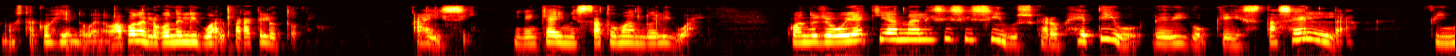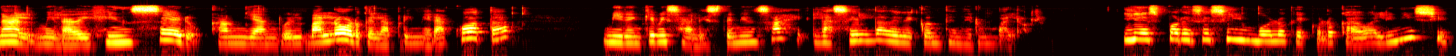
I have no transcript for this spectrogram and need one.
no está cogiendo. Bueno, voy a ponerlo con el igual para que lo tome. Ahí sí. Miren que ahí me está tomando el igual. Cuando yo voy aquí a análisis y sí, buscar objetivo, le digo que esta celda final me la deje en cero cambiando el valor de la primera cuota, miren que me sale este mensaje, la celda debe contener un valor. Y es por ese símbolo que he colocado al inicio.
